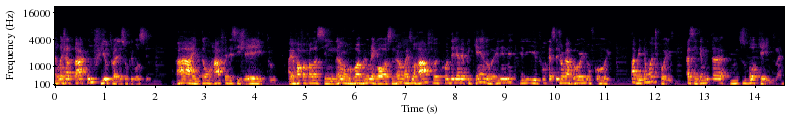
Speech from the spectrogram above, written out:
ela já está com um filtro ali sobre você. Ah, então o Rafa é desse jeito. Aí o Rafa fala assim: não, eu vou abrir um negócio. Não, mas o Rafa, quando ele era pequeno, ele, ele falou que ia ser jogador e não foi. Sabe, tem um monte de coisa. Assim, tem muita, muitos bloqueios, né?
